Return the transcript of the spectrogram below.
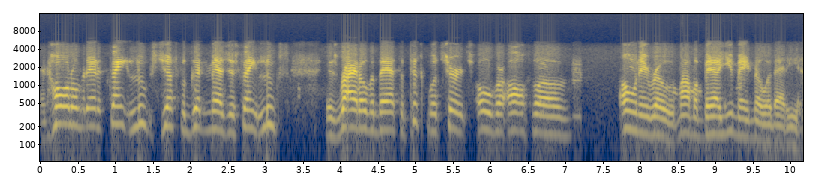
And hold over there to St. Luke's just for good measure. St. Luke's is right over there. It's Episcopal Church over off of Olney Road. Mama Bell, you may know where that is.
